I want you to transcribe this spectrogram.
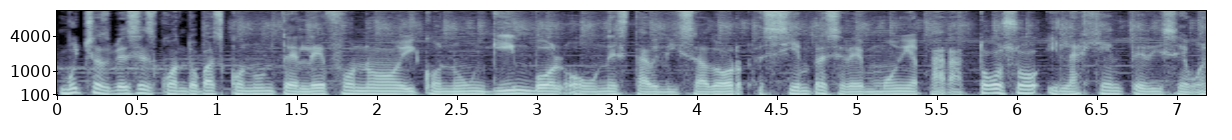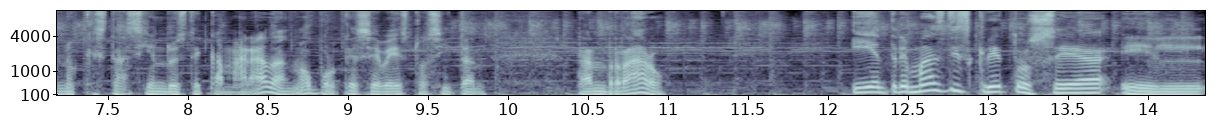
muchas veces cuando vas con un teléfono y con un gimbal o un estabilizador siempre se ve muy aparatoso y la gente dice, bueno, ¿qué está haciendo este camarada? ¿No? ¿Por qué se ve esto así tan, tan raro? Y entre más discreto sea el,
